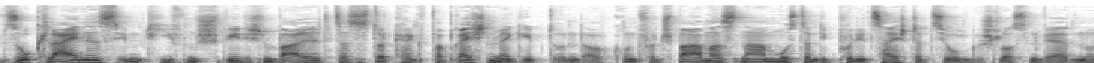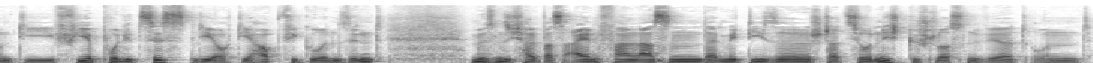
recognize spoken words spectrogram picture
so klein ist im tiefen schwedischen Wald, dass es dort kein Verbrechen mehr gibt. Und aufgrund von Sparmaßnahmen muss dann die Polizeistation geschlossen werden. Und die vier Polizisten, die auch die Hauptfiguren sind, müssen sich halt was einfallen lassen, damit diese Station nicht geschlossen wird. Und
